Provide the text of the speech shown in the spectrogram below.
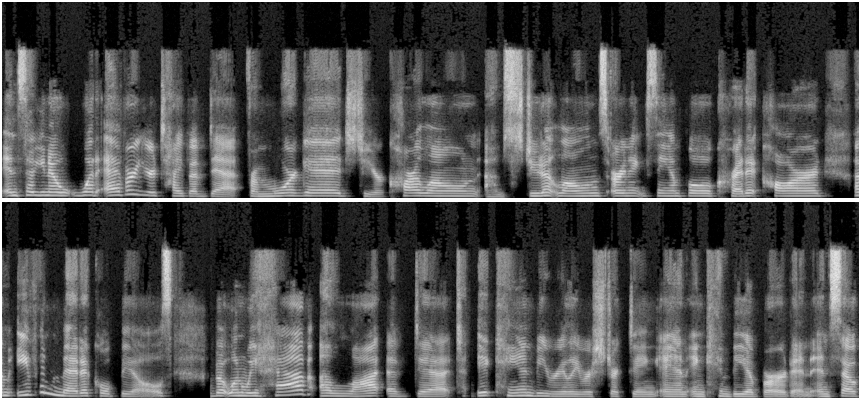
And so, you know, whatever your type of debt, from mortgage to your car loan, um, student loans are an example, credit card, um, even medical bills. But when we have a lot of debt, it can be really restricting and, and can be a burden. And so,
